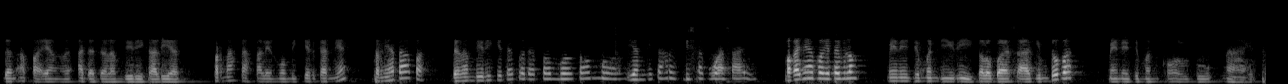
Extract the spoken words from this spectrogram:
Dan apa yang ada dalam diri kalian Pernahkah kalian memikirkannya? Ternyata apa? Dalam diri kita itu ada tombol-tombol yang kita harus bisa kuasai. Makanya apa kita bilang? Manajemen diri. Kalau bahasa agim itu apa? Manajemen kolbu. Nah itu.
